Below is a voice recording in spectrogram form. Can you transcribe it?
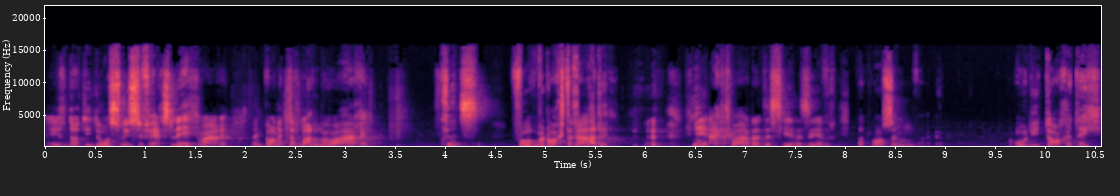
eer dat die doos lucifers leeg waren. Dan kon ik dat lang bewaren. Dus voorbedachte raden. nee, echt waar, dat is geen zever. Dat was een Audi 80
